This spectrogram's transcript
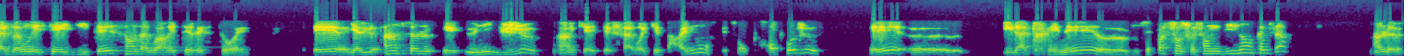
Elles ont été éditées sans avoir été restaurées. Et il y a eu un seul et unique jeu hein, qui a été fabriqué par Edmond, c'était son propre jeu. Et euh, il a traîné, euh, je sais pas, 170 ans comme ça. Hein, le,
